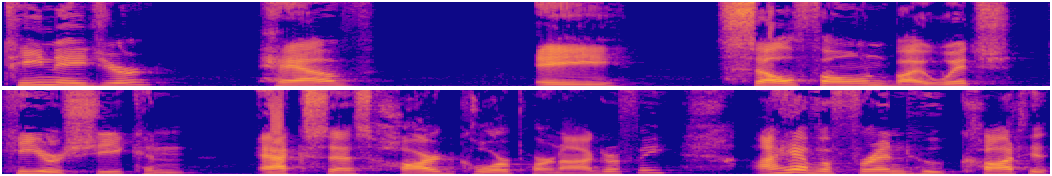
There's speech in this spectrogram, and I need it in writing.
teenager have a cell phone by which he or she can access hardcore pornography. I have a friend who caught his,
